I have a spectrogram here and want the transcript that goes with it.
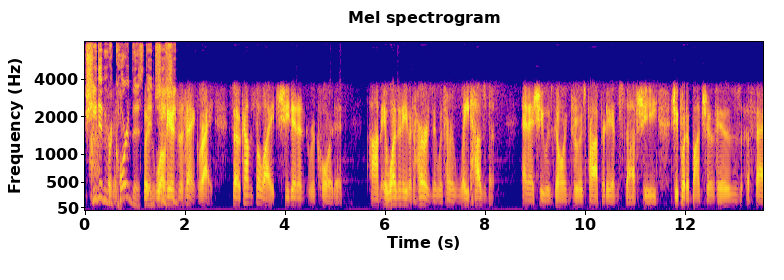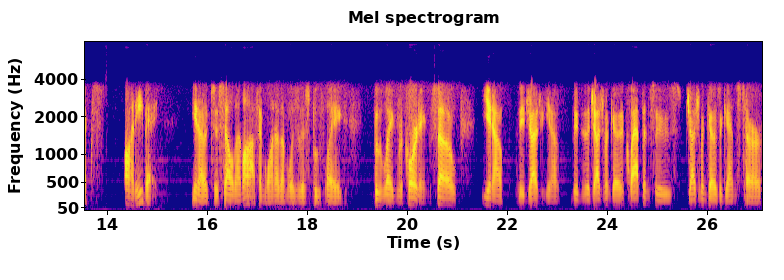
She Uh, didn't so record this, But- did well, she? here's She- the thing, right? So it comes to light she didn't record it. Um, it wasn't even hers; it was her late husband. And as she was going through his property and stuff, she she put a bunch of his effects on eBay, you know, to sell them off. And one of them was this bootleg bootleg recording. So, you know, the judge, you know, the, the judgment goes. Clapton sues. Judgment goes against her.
